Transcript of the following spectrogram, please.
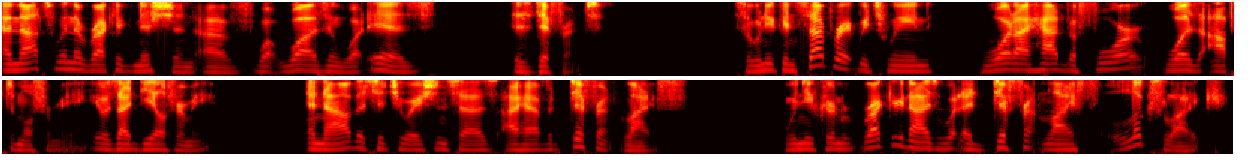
And that's when the recognition of what was and what is is different. So when you can separate between what I had before was optimal for me, it was ideal for me. And now the situation says I have a different life. When you can recognize what a different life looks like,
